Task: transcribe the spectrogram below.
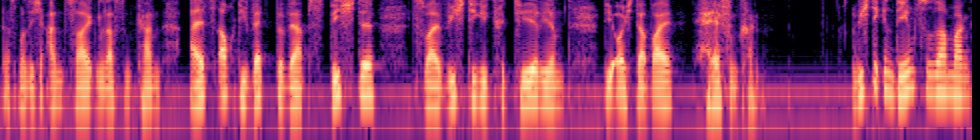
dass man sich anzeigen lassen kann, als auch die Wettbewerbsdichte, zwei wichtige Kriterien, die euch dabei helfen können. Wichtig in dem Zusammenhang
